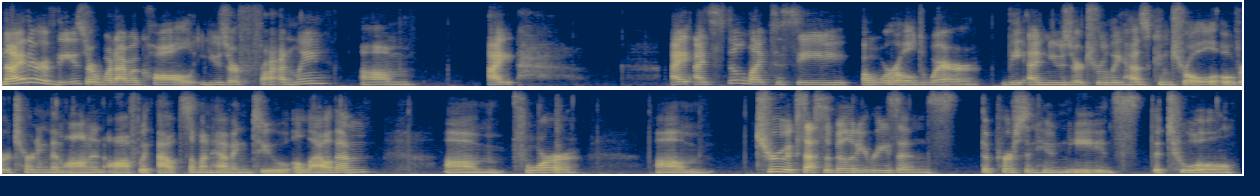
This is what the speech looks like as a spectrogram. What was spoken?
neither of these are what I would call user friendly. Um, I, I, I'd still like to see a world where the end user truly has control over turning them on and off without someone having to allow them um, for um, true accessibility reasons the person who needs the tool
